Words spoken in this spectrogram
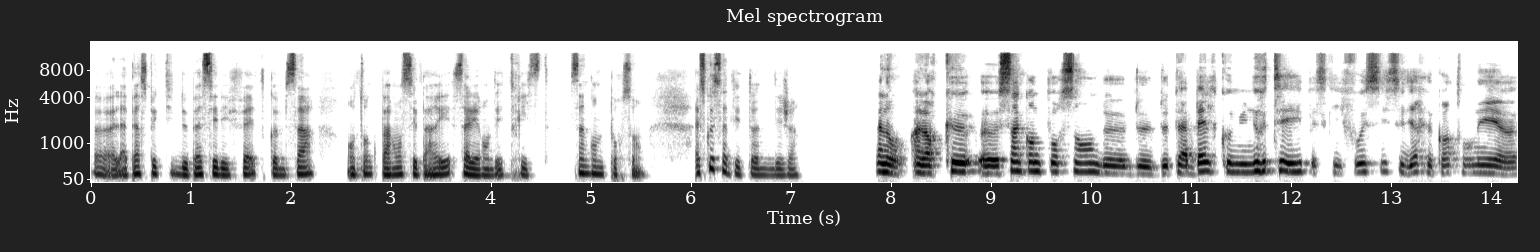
la perspective de passer les fêtes comme ça en tant que parents séparés, ça les rendait tristes. 50%. Est-ce que ça t'étonne déjà? Ah non, alors que 50% euh, de, ta belle communauté, parce qu'il faut aussi se dire que quand on est euh,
